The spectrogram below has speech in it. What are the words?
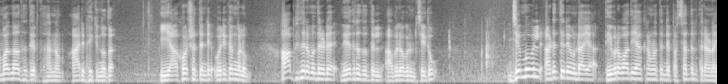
അമർനാഥ് തീർത്ഥാടനം ആരംഭിക്കുന്നത്. ഈ ആഘോഷത്തിന്റെ ഒരുക്കങ്ങളും ആഭ്യന്തരമന്ത്രിയുടെ നേതൃത്വത്തിൽ അവലോകനം ചെയ്തു. ജമ്മുവിൽ അടുത്തിടെ ഉണ്ടായ തീവ്രവാദി ആക്രമണത്തിന്റെ പശ്ചാത്തലത്തിലാണ്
